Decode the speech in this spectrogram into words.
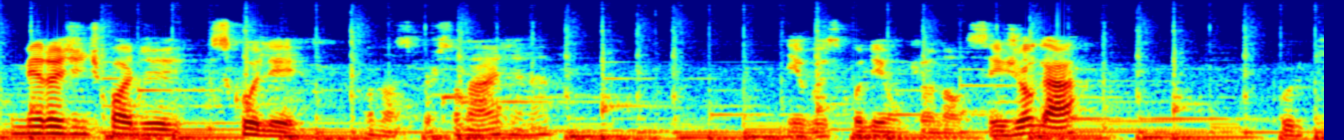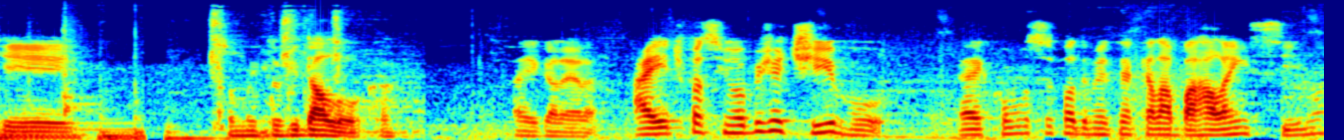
Primeiro a gente pode escolher o nosso personagem, né? Eu vou escolher um que eu não sei jogar, porque sou muito vida louca. Aí galera, aí tipo assim, o objetivo é como vocês podem ver tem aquela barra lá em cima.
